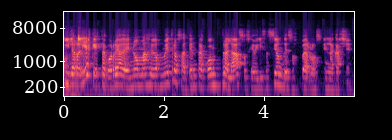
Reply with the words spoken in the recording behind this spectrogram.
Y la realidad es que esta correa de no más de dos metros atenta contra la sociabilización de esos perros en la calle.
